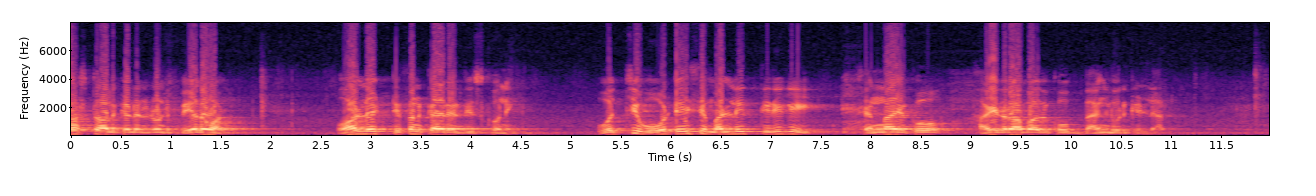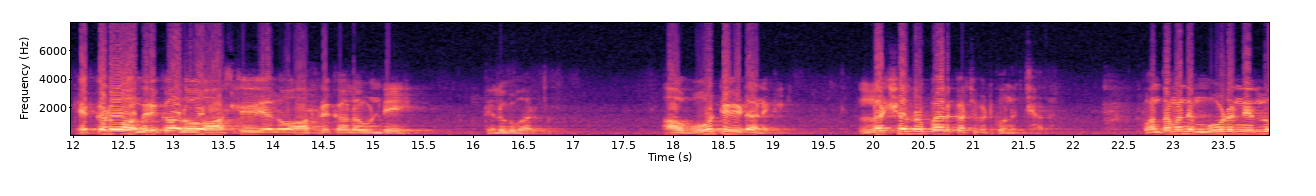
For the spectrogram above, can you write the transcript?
రాష్ట్రాలకు వెళ్ళినటువంటి పేదవాళ్ళు వాళ్ళే టిఫిన్ క్యారియర్ తీసుకొని వచ్చి ఓటేసి మళ్ళీ తిరిగి చెన్నైకో హైదరాబాద్కో బెంగళూరుకి వెళ్ళారు. ఎక్కడో అమెరికాలో ఆస్ట్రేలియాలో ఆఫ్రికాలో ఉండే తెలుగువారు ఆ ఓటు వేయడానికి లక్షల రూపాయలు ఖర్చు పెట్టుకొని వచ్చారు. కొంతమంది మూడు నెలలు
